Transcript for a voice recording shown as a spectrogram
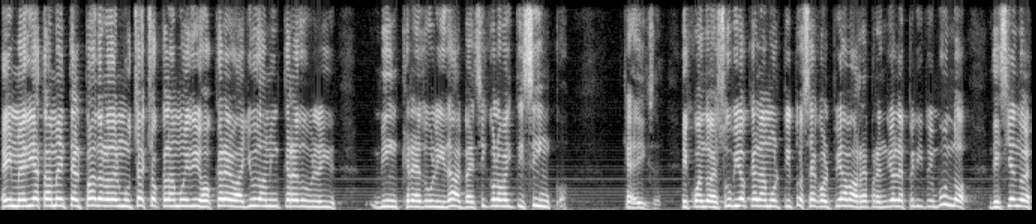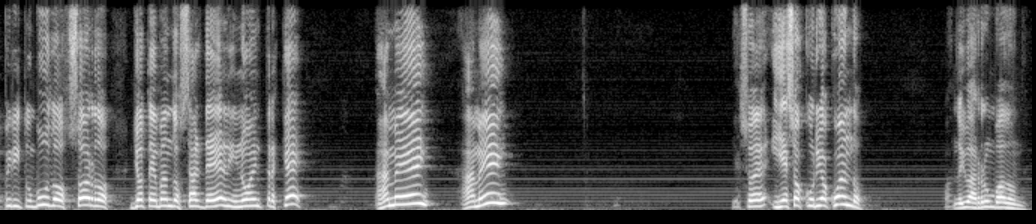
E inmediatamente el padre del muchacho clamó y dijo, creo, ayuda mi incredulidad. Mi incredulidad. Versículo 25. ¿Qué dice? Y cuando Jesús vio que la multitud se golpeaba, reprendió el espíritu inmundo, diciendo espíritu mudo, sordo, yo te mando sal de él y no entres qué. Amén. Amén. Y eso, y eso ocurrió cuando? Cuando iba rumbo a dónde?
